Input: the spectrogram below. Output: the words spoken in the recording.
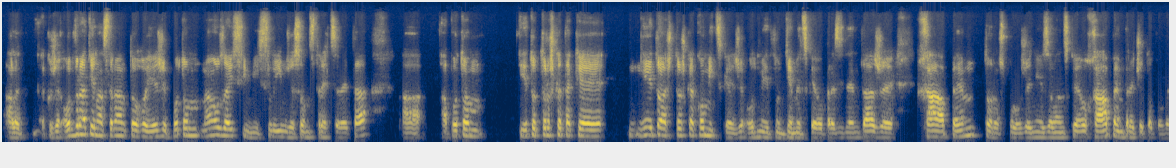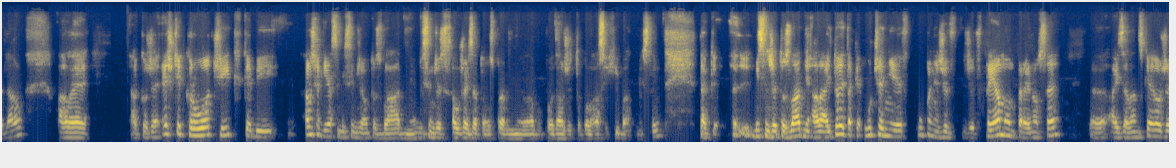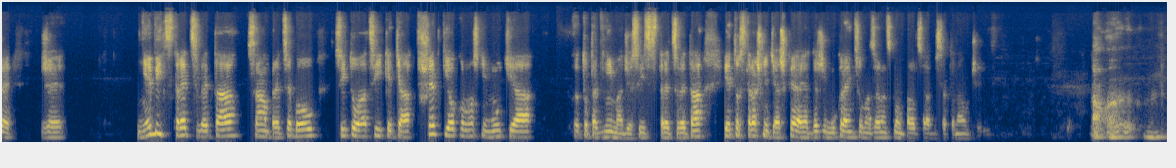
Ale akože odvrátená strana toho je, že potom naozaj si myslím, že som stred sveta a, a potom je to troška také nie je to až troška komické, že odmietnúť nemeckého prezidenta, že chápem to rozpoloženie Zelenského, chápem, prečo to povedal, ale akože ešte krôčik, keby, ale však ja si myslím, že on to zvládne, myslím, že sa už aj za to ospravedlnil, alebo povedal, že to bola asi chyba, myslím, tak e, myslím, že to zvládne, ale aj to je také učenie úplne, že, že v priamom prenose e, aj Zelenského, že, že nebyť stred sveta sám pred sebou v situácii, keď ťa všetky okolnosti nutia to tak vnímať, že si stred sveta. Je to strašne ťažké a ja držím Ukrajincom a Zelenskému palce, aby sa to naučili. No,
